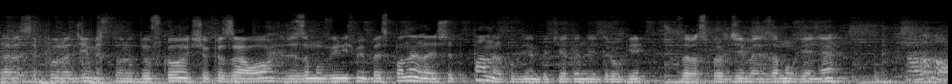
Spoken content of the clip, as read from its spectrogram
Zaraz sobie poradzimy z tą lodówką i się okazało, że zamówiliśmy bez panela. Jeszcze tu panel powinien być jeden i drugi. Zaraz sprawdzimy zamówienie. No.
